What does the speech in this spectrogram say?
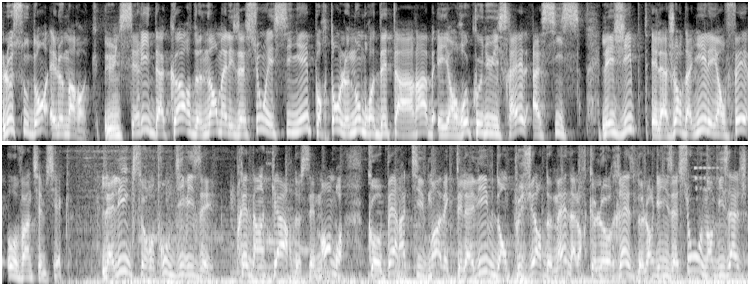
le Soudan et le Maroc. Une série d'accords de normalisation est signée portant le nombre d'États arabes ayant reconnu Israël à six. L'Égypte et la Jordanie l'ayant fait au XXe siècle. La Ligue se retrouve divisée. Près d'un quart de ses membres coopèrent activement avec Tel Aviv dans plusieurs domaines, alors que le reste de l'organisation n'envisage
